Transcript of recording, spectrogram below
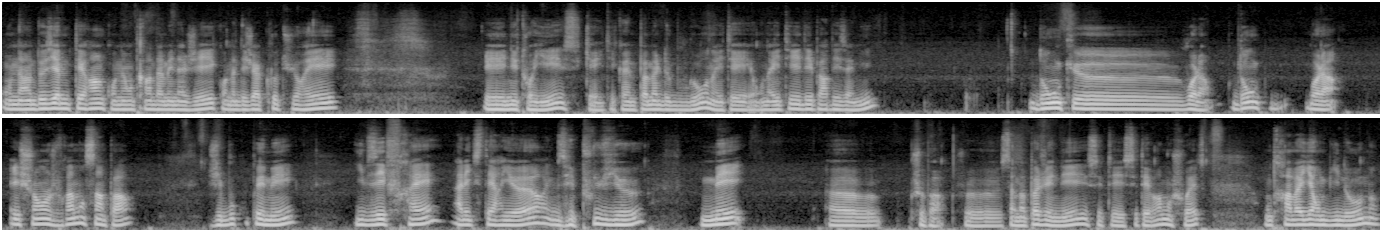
on a un deuxième terrain qu'on est en train d'aménager, qu'on a déjà clôturé et nettoyé, ce qui a été quand même pas mal de boulot. On a été, aidé par des amis. Donc euh, voilà. Donc voilà. Échange vraiment sympa. J'ai beaucoup aimé. Il faisait frais à l'extérieur, il faisait pluvieux, mais euh, je sais pas, ça m'a pas gêné, c'était vraiment chouette. On travaillait en binôme,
